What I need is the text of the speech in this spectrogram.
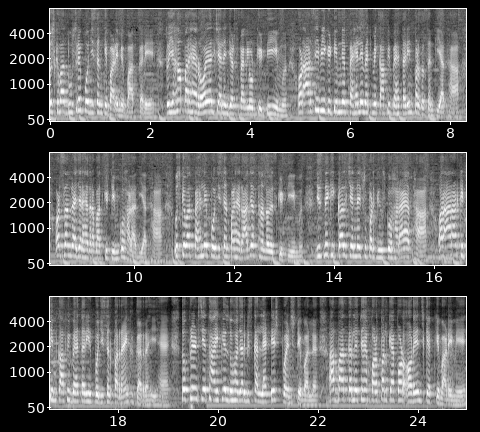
उसके बाद दूसरे पोजीशन के बारे में बात करें तो यहाँ पर है रॉयल चैलेंजर्स बैंगलोर की टीम और आरसीबी की टीम ने पहले मैच में काफ़ी बेहतरीन प्रदर्शन किया था और सनराइजर हैदराबाद की टीम को हरा दिया था। उसके बाद पहले पोजीशन पर है राजस्थान रॉयल्स की टीम, जिसने कि कल चेन्नई सुपर किंग्स को हराया था और आरआर की टीम काफ़ी बेहतरीन पोजीशन पर रैंक कर रही है। तो फ्रेंड्स, ये था आईपीएल 2020 का लेटेस्ट पॉइंट्स टेबल। अब बात कर लेते हैं पर्पल कैप और ऑरेंज कैप के बारे में।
